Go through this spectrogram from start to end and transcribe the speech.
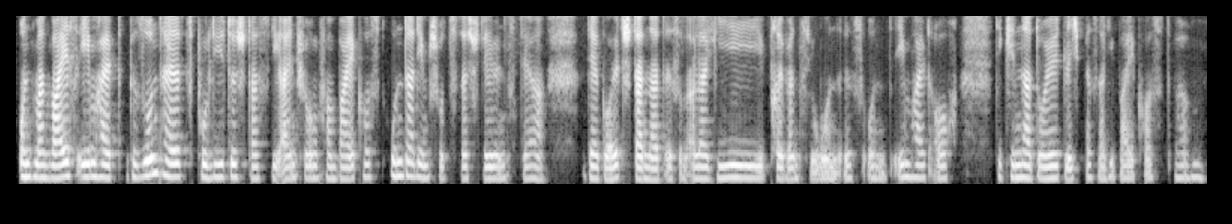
und man weiß eben halt gesundheitspolitisch, dass die Einführung von Beikost unter dem Schutz des Stillens der, der Goldstandard ist und Allergieprävention ist und eben halt auch die Kinder deutlich besser die Beikost. Ähm.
